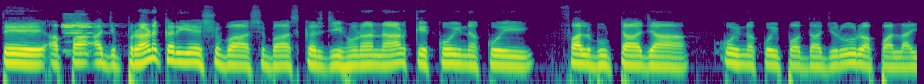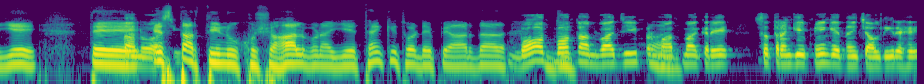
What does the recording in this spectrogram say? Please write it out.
ਤੇ ਆਪਾਂ ਅੱਜ ਪ੍ਰਣ ਕਰੀਏ ਸੁਭਾਸ਼ ਬਾਸਕਰ ਜੀ ਹੁਣਾਂ ਨਾਲ ਕਿ ਕੋਈ ਨਾ ਕੋਈ ਫਲ ਬੂਟਾ ਜਾਂ ਕੋਈ ਨਾ ਕੋਈ ਪੌਦਾ ਜ਼ਰੂਰ ਆਪਾਂ ਲਾਈਏ। ਤੇ ਇਸ। ਧਰਤੀ ਨੂੰ ਖੁਸ਼ਹਾਲ ਬਣਾਈਏ। ਥੈਂਕ ਯੂ ਤੁਹਾਡੇ ਪਿਆਰ ਦਾ। ਬਹੁਤ ਬਹੁਤ ਧੰਨਵਾਦ ਜੀ। ਪ੍ਰਮਾਤਮਾ ਕਰੇ ਸਤਰੰਗੀ ਪਿੰਗ ਇਦਾਂ ਹੀ ਚੱਲਦੀ ਰਹੇ।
